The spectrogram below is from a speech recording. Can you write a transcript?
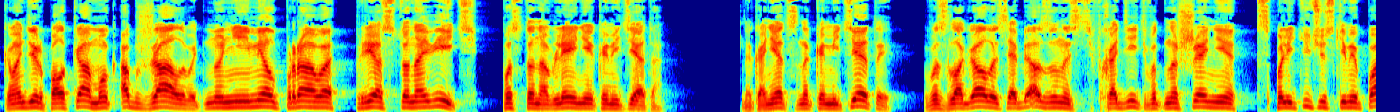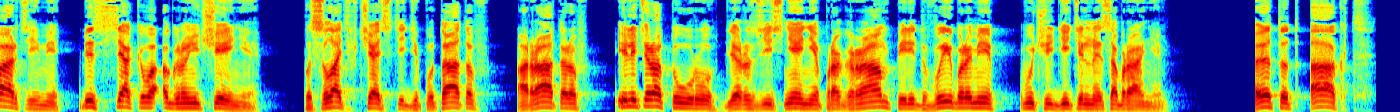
командир полка мог обжаловать, но не имел права приостановить постановление комитета. Наконец, на комитеты возлагалась обязанность входить в отношения с политическими партиями без всякого ограничения, посылать в части депутатов, ораторов и литературу для разъяснения программ перед выборами в учредительное собрание. Этот акт,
